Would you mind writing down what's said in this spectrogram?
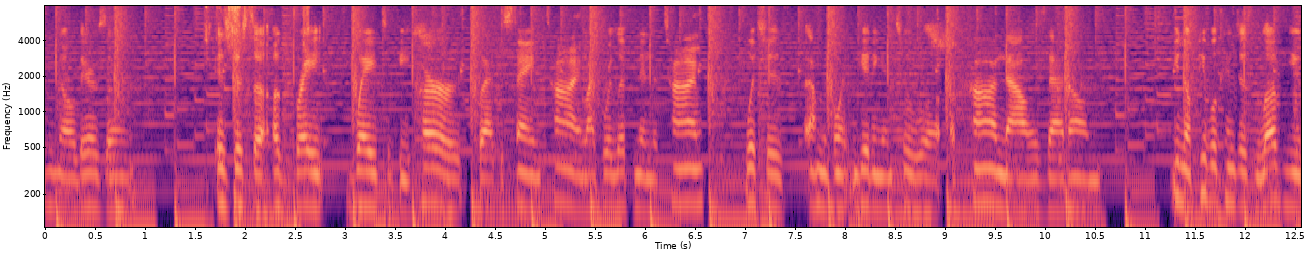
You know, there's a it's just a, a great way to be heard. But at the same time, like we're living in the time, which is I'm going getting into a, a con now is that um you know people can just love you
